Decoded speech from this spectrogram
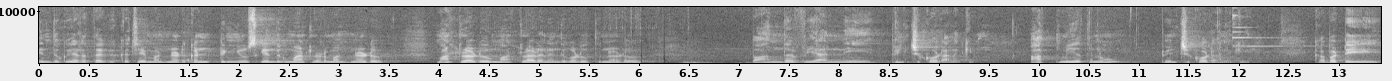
ఎందుకు ఎడతెగక చేయమంటున్నాడు? కంటిన్యూస్గా ఎందుకు మాట్లాడమంటున్నాడు? మాట్లాడు మాట్లాడని ఎందుకు అడుగుతున్నాడు? బాంధవ్యాన్ని పెంచుకోవడానికి ఆత్మీయతను పెంచుకోవడానికి. కాబట్టి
